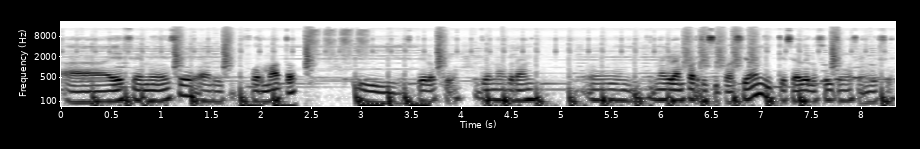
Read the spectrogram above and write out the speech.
a FMS, al formato, y espero que dé una gran, una gran participación y que sea de los últimos en irse.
